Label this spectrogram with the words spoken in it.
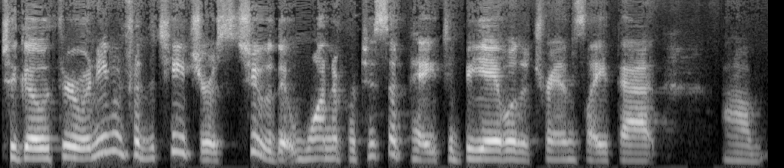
to go through. And even for the teachers too that want to participate to be able to translate that um,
